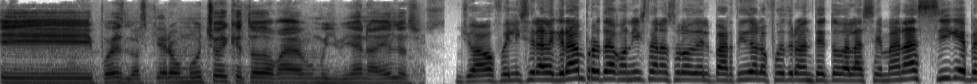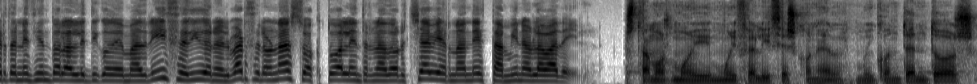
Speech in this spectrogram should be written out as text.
y pues los quiero mucho y que todo vaya muy bien a ellos. Joao Félix era el gran protagonista no solo del partido, lo fue durante toda la semana, sigue perteneciendo al Atlético de Madrid, cedido en el Barcelona, su actual entrenador Xavi Hernández también hablaba de él. Estamos muy, muy felices con él, muy contentos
